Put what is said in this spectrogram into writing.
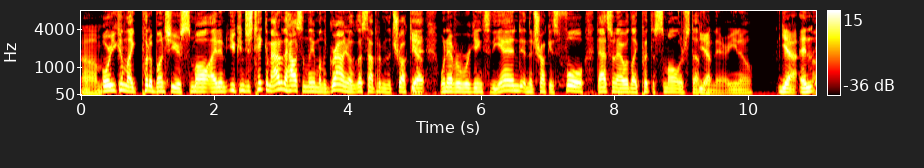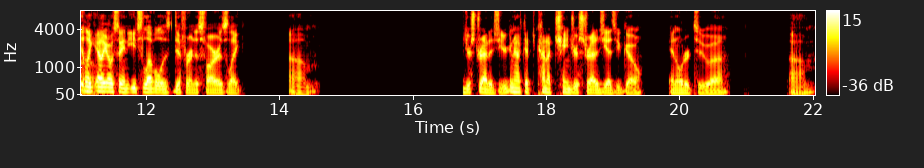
Um, Or you can like put a bunch of your small items. You can just take them out of the house and lay them on the ground. You're like, let's not put them in the truck Yeah. yet. Whenever we're getting to the end and the truck is full, that's when I would like put the smaller stuff Yeah. in there. You know. Yeah, and like Um, like I was saying, each level is different as far as like um your strategy. You're gonna have to kind of change your strategy as you go in order to uh um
